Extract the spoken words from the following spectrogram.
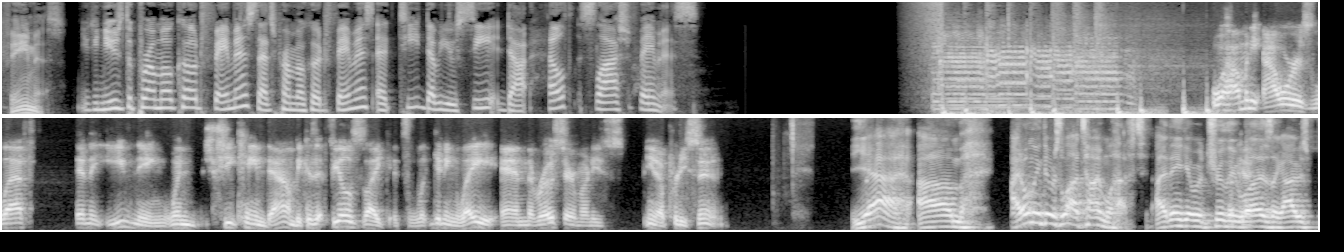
famous. You can use the promo code famous. That's promo code famous at twc.health slash famous. Well, how many hours left in the evening when she came down? Because it feels like it's getting late and the rose ceremony's, you know, pretty soon. Yeah. Um, I don't think there was a lot of time left. I think it would truly okay. was like I was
